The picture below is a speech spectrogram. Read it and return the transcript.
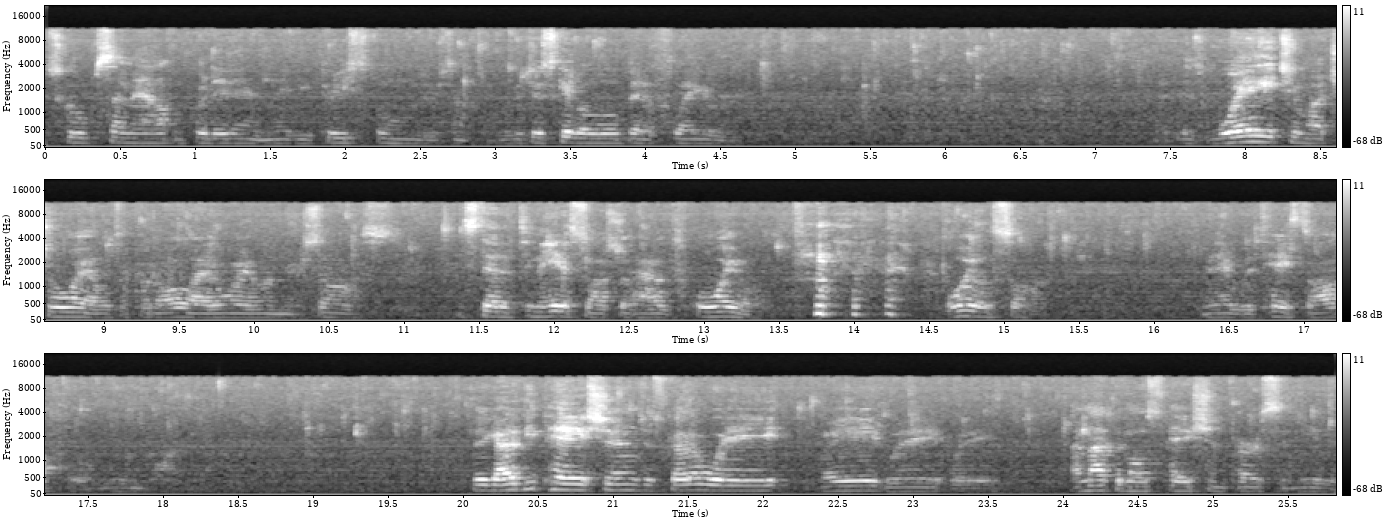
Scoop some out and put it in. Maybe three spoons or something. It would just give it a little bit of flavor. There's way too much oil to put all that oil in your sauce. Instead of tomato sauce, you'll have oil. oil sauce. And it would taste awful. So you got to be patient. Just got to wait, wait, wait, wait. I'm not the most patient person either,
